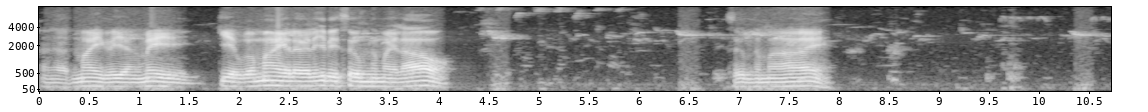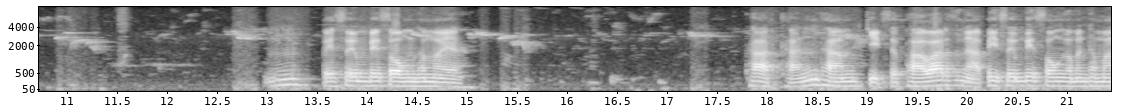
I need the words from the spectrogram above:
ขนาดไหมก็ยังไม่เกี่ยวกับไหมเลยแล้วจะไปซึมทำไมเล่าซึมทำไมไปซึมไปทรงทำไมอะธาตุขันธ์ธรรมจิตสภาวะลักษณะไปซึมไปทรงกับมันทำไม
